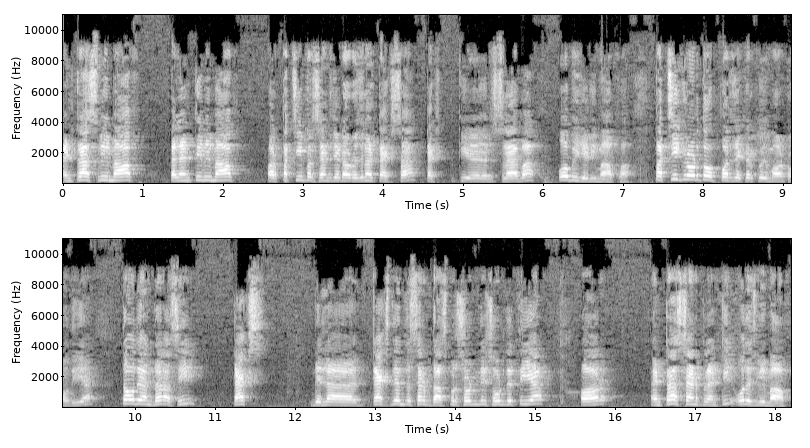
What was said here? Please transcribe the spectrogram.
ਇੰਟਰਸਟ ਵੀ ਮਾਫ ਪੈਨਲਟੀ ਵੀ ਮਾਫ ਔਰ 25% ਜਿਹੜਾ origignal ਟੈਕਸ ਆ ਟੈਕਸ ਸਲੈਬ ਆ, ਉਹ ਵੀ ਜਿਹੜੀ ਮਾਫ ਆ। 25 ਕਰੋੜ ਤੋਂ ਉੱਪਰ ਜੇਕਰ ਕੋਈ ਅਮਾਉਂਟ ਆਉਂਦੀ ਆ, ਤਾਂ ਉਹਦੇ ਅੰਦਰ ਅਸੀਂ ਟੈਕਸ ਦੇ ਟੈਕਸ ਦੇ ਅੰਦਰ ਸਿਰਫ 10% ਦੀ ਛੋਟ ਦਿੱਤੀ ਆ ਔਰ ਇੰਟਰਸਟ ਐਂਡ ਪਲੈਂਟੀ ਉਹਦੇ 'ਚ ਵੀ ਮਾਫ।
